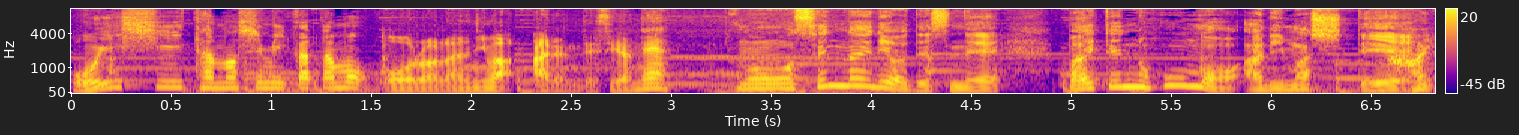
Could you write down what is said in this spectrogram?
美味しい楽しみ方もオーロラにはあるんですよね。あの船内ではですね売店の方もありまして、はい、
